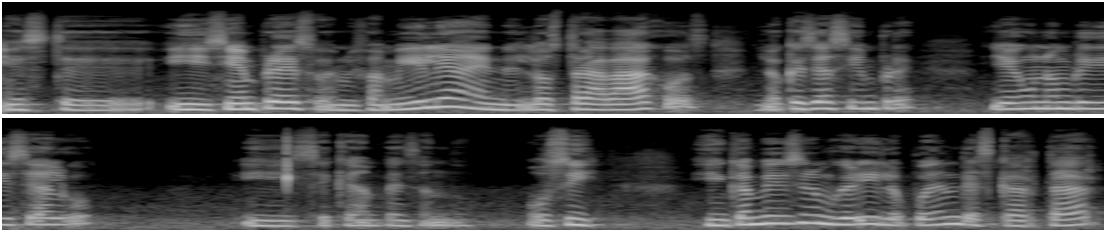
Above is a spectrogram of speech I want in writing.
Este, y siempre eso, en mi familia, en los trabajos, lo que sea, siempre llega un hombre y dice algo y se quedan pensando, o sí. Y en cambio dice una mujer y lo pueden descartar.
